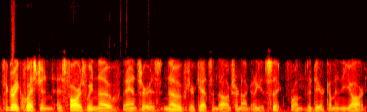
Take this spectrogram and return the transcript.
It's a great question. As far as we know, the answer is no, your cats and dogs are not going to get sick from the deer coming in the yard.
